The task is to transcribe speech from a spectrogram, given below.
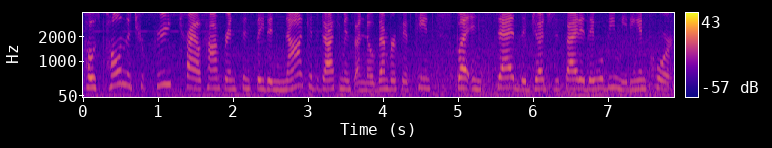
postpone the pre-trial conference since they did not get the documents on November 15th, but instead the judge decided they will be meeting in court.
